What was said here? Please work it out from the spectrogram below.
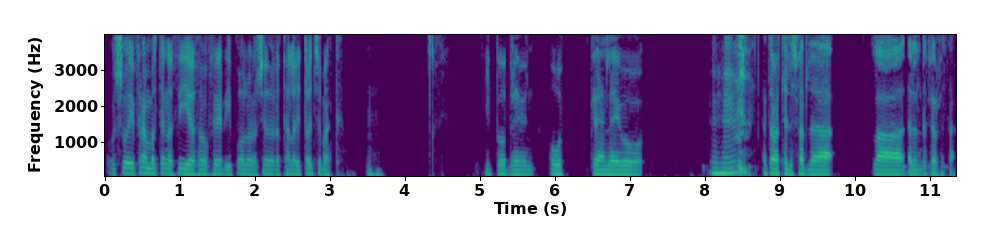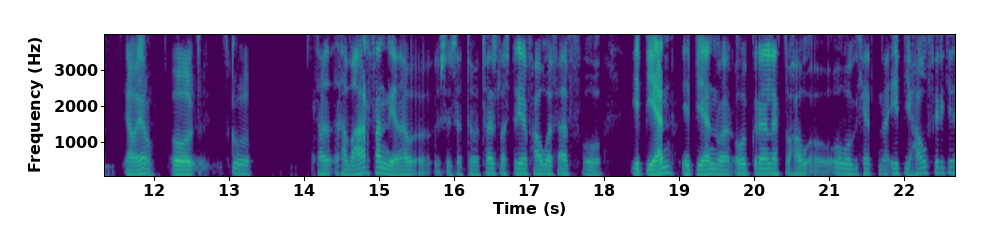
og svo í framhaldin af því að þá fer íbúðalánarsjóður að tala við Deutsche Bank. Íbúðabrefin óuppgreðanleg og -hmm. þetta var til þess fallið að laga erlenda fjárfesta Já, já, og sko það, það var þannig að það, það var tvenslagsbref HFF og IBN, IBN var óuppgreðanlegt og, H- og hérna IBH fyrir ekki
